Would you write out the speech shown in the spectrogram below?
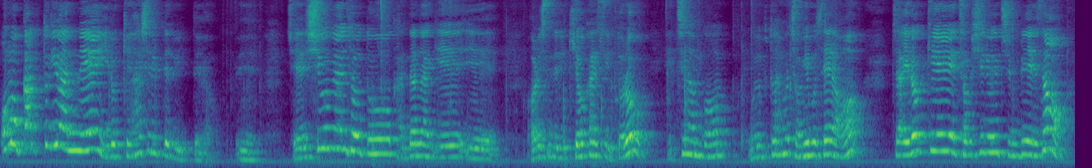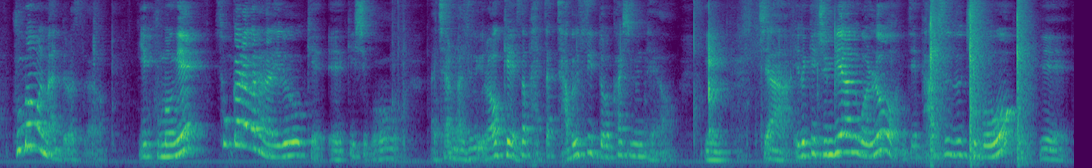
어머 깍두기 왔네 이렇게 하실 때도 있대요. 예, 제일 쉬우면서도 간단하게 예, 어르신들이 기억할 수 있도록 애칭 한번 오늘부터 한번 정해 보세요. 자 이렇게 접시를 준비해서 구멍을 만들었어요. 이 구멍에 손가락을 하나 이렇게 예, 끼시고 마찬가지로 이렇게 해서 바짝 잡을 수 있도록 하시면 돼요. 예. 자, 이렇게 준비하는 걸로 이제 박수도 치고, 예,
